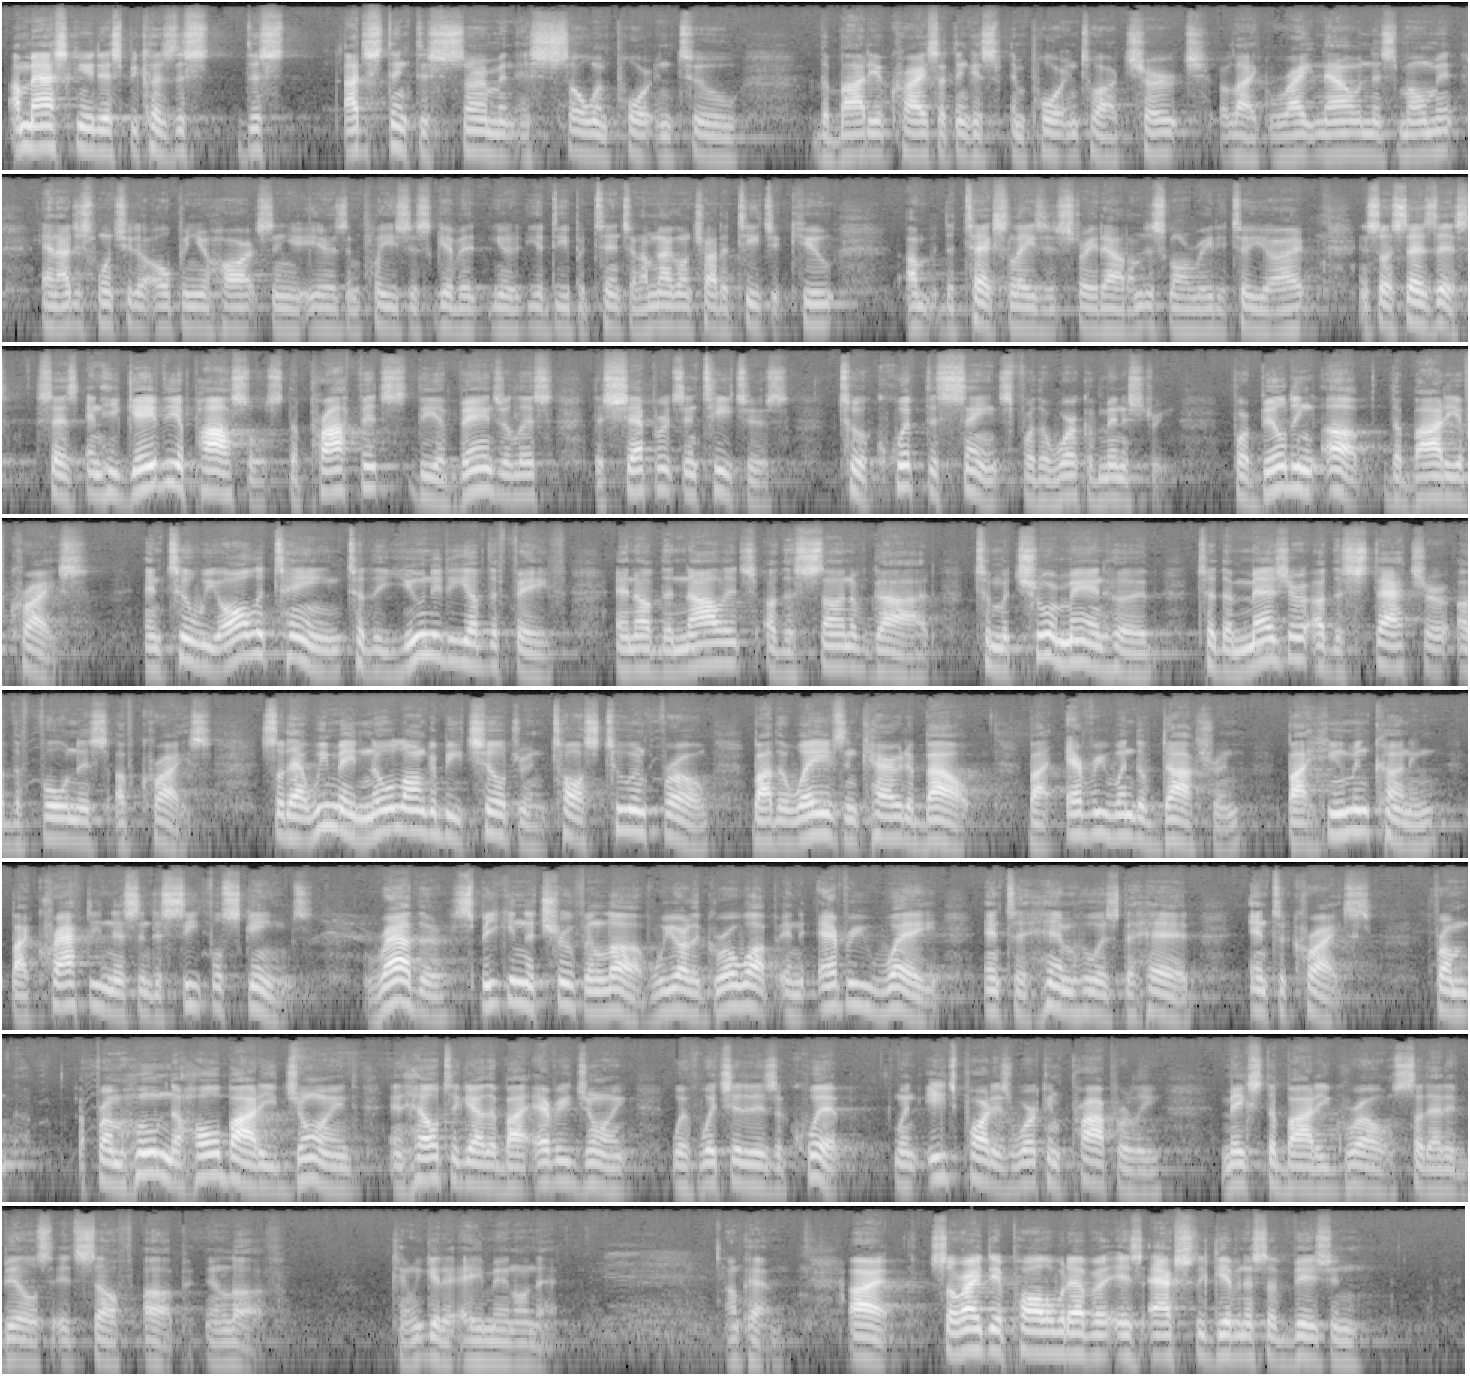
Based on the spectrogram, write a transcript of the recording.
I'm asking you this because this, this, I just think this sermon is so important to the body of Christ. I think it's important to our church, like right now in this moment. And I just want you to open your hearts and your ears and please just give it your, your deep attention. I'm not going to try to teach it cute. The text lays it straight out. I'm just going to read it to you, all right? And so it says this it says, And he gave the apostles, the prophets, the evangelists, the shepherds, and teachers to equip the saints for the work of ministry for building up the body of Christ until we all attain to the unity of the faith and of the knowledge of the Son of God, to mature manhood, to the measure of the stature of the fullness of Christ, so that we may no longer be children, tossed to and fro by the waves and carried about by every wind of doctrine, by human cunning, by craftiness and deceitful schemes. Rather, speaking the truth in love, we are to grow up in every way into Him who is the head, into Christ, from, from whom the whole body, joined and held together by every joint with which it is equipped, when each part is working properly, makes the body grow so that it builds itself up in love. Can we get an amen on that? Okay. All right. So, right there, Paul or whatever is actually giving us a vision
